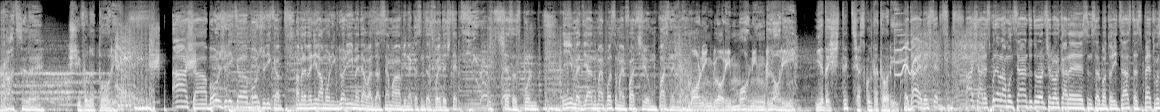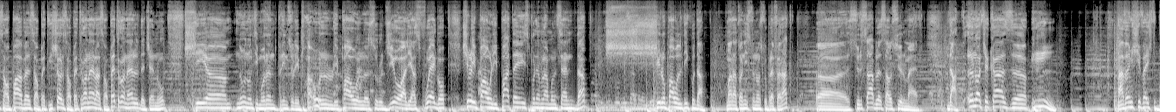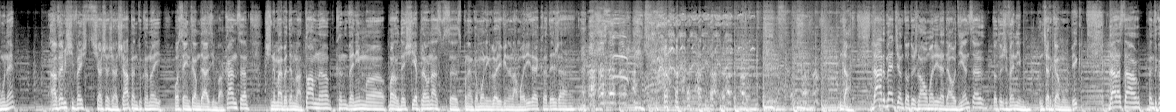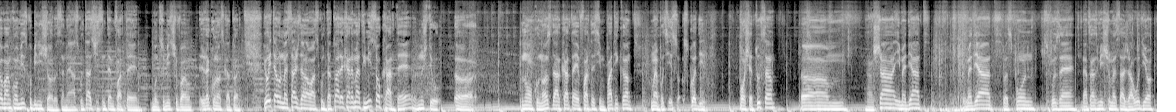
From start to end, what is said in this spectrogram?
rațele și vânătorii. Așa, bonjurică, bonjurică. Am revenit la Morning Glory, imediat v-ați dat seama Bine că sunteți voi deștepți. Ce să spun? Imediat nu mai poți să mai faci un pas nenică. Morning Glory, Morning Glory, e deștepți ascultătorii. Păi da, e deștepți Așa, le spunem la mulți ani tuturor celor care sunt sărbătoriți astăzi Petru sau Pavel sau Petrișor sau Petronela sau Petronel, de ce nu? Și uh, nu în ultimul rând prințului Paul, lui Paul Surugiu, alias Fuego Și lui Paul Ipate, îi spunem la mulți ani, da? Și lui Paul Dicu, da Maratonistul nostru preferat uh, Sur sable sau sur mer Da, în orice caz uh, Avem și vești bune avem și vești și așa și așa Pentru că noi o să intrăm de azi în vacanță Și ne mai vedem la toamnă Când venim, uh, mă rog, deși e pleonat Să spunem că Morning Glory vine la mărire Că deja Da dar mergem totuși la o mărire de audiență Totuși venim, încercăm un pic. Dar asta pentru că v-am convins cu binișorul Să ne ascultați și suntem foarte mulțumiți Și vă recunoscători. Eu uite un mesaj de la o ascultătoare Care mi-a trimis o carte Nu știu uh, Nu o cunosc, dar cartea e foarte simpatică Mai puțin să o scot din poșetuță. Uh, Așa, imediat Imediat vă spun Scuze, mi-a transmis și un mesaj audio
